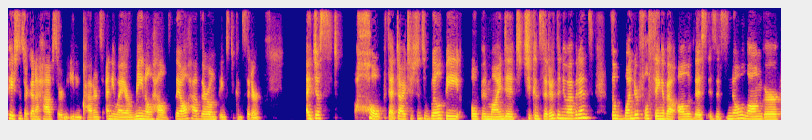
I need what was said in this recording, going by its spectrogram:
patients are going to have certain eating patterns anyway or renal health. They all have their own things to consider. I just hope that dietitians will be open minded to consider the new evidence. The wonderful thing about all of this is it's no longer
